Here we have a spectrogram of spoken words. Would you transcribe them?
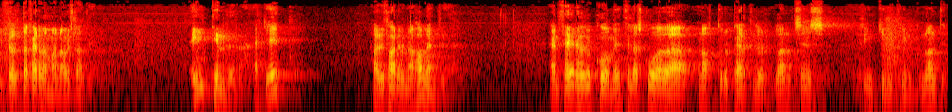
í fjölda ferðamanna á Íslandi. Enginn þeirra, ekki einn, hafði farið inn á hálendið en þeir höfðu komið til að skoða náttúruperlur landsins hringinn í kringum landið.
